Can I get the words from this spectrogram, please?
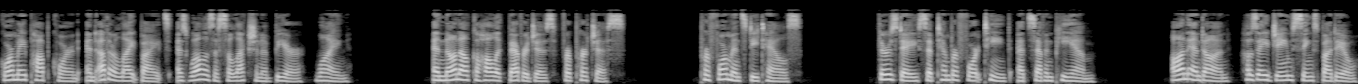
gourmet popcorn and other light bites as well as a selection of beer, wine, and non-alcoholic beverages for purchase. Performance details. Thursday, September 14th at 7 p.m. On and On, Jose James sings Badu.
